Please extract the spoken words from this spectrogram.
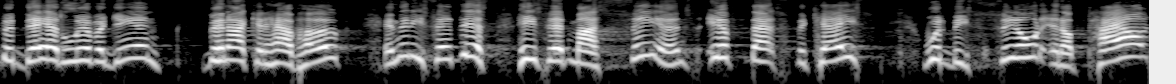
the dead live again, then I can have hope. And then he said this He said, My sins, if that's the case, would be sealed in a pouch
